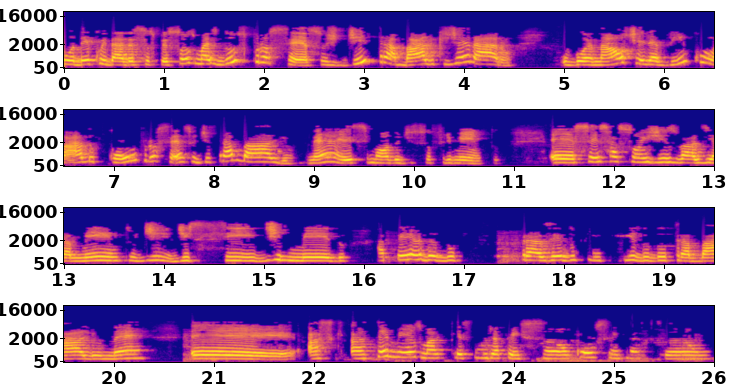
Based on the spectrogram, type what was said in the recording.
poder cuidar dessas pessoas, mas dos processos de trabalho que geraram. O burnout ele é vinculado com o processo de trabalho, né? Esse modo de sofrimento. É, sensações de esvaziamento, de, de si, de medo, a perda do prazer do sentido do trabalho, né? É, as, até mesmo a questão de atenção, concentração,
